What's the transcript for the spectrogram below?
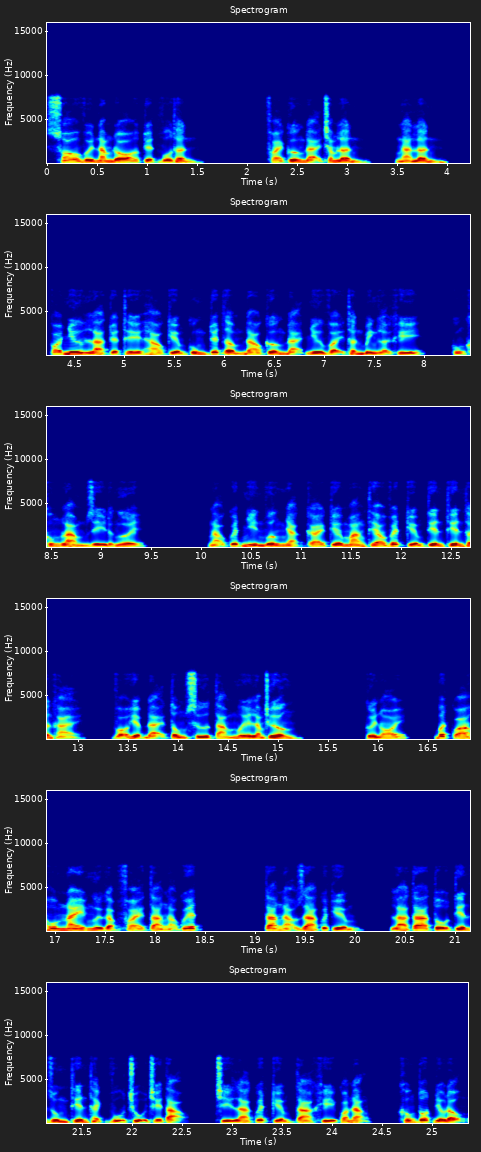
so với năm đó tuyệt vô thần. Phải cường đại trăm lần, ngàn lần, coi như là tuyệt thế hảo kiếm cùng tuyết ẩm đao cường đại như vậy thần binh lợi khí, cũng không làm gì được ngươi. Ngạo quyết nhìn vương nhạc cái kia mang theo vết kiếm tiên thiên thần khải, võ hiệp đại tông sư 85 chương. Cười nói, bất quá hôm nay ngươi gặp phải ta ngạo quyết. Ta ngạo ra quyết kiếm, là ta tổ tiên dùng thiên thạch vũ trụ chế tạo, chỉ là quyết kiếm tà khí quá nặng, không tốt điều động,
